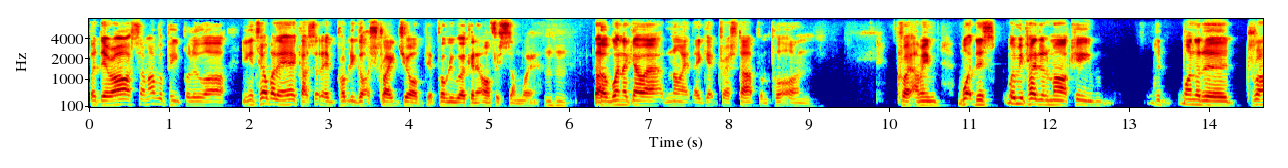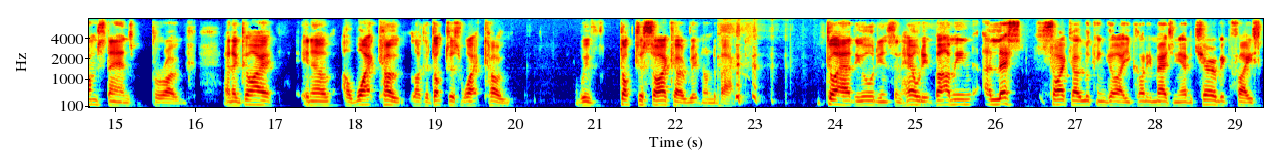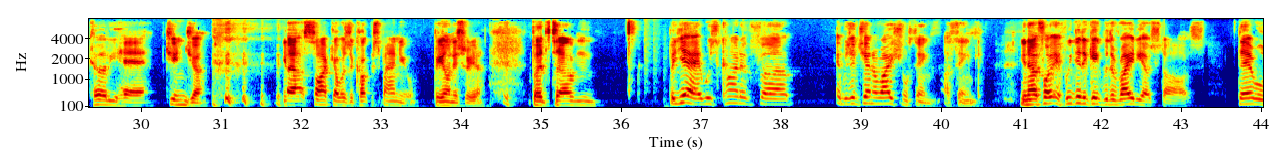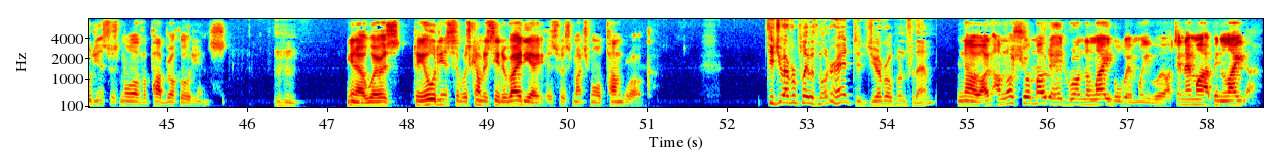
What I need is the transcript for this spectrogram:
But there are some other people who are. You can tell by the haircuts that they've probably got a straight job. They're probably working in an office somewhere. Mm-hmm but when they go out at night, they get dressed up and put on. Quite, I mean, what this when we played in the marquee, the, one of the drum stands broke, and a guy in a, a white coat, like a doctor's white coat, with Doctor Psycho written on the back, got out the audience and held it. But I mean, a less psycho-looking guy you can't imagine. He had a cherubic face, curly hair, ginger. uh, psycho was a cocker spaniel. Be honest with you, but um, but yeah, it was kind of uh, it was a generational thing. I think, you know, if if we did a gig with the radio stars, their audience was more of a pub rock audience. Mm-hmm. You know, whereas the audience that was coming to see the Radiators was much more punk rock. Did you ever play with Motorhead? Did you ever open for them? No, I, am not sure Motorhead were on the label when we were. I think they might have been later.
